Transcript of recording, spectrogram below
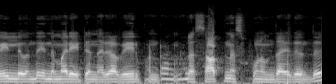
வெயிலில் வந்து இந்த மாதிரி ஐட்டம் நிறையா வேர் பண்ணுறாங்க நல்லா சாஃப்ட்னஸ் பூனம் தான் இது வந்து.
